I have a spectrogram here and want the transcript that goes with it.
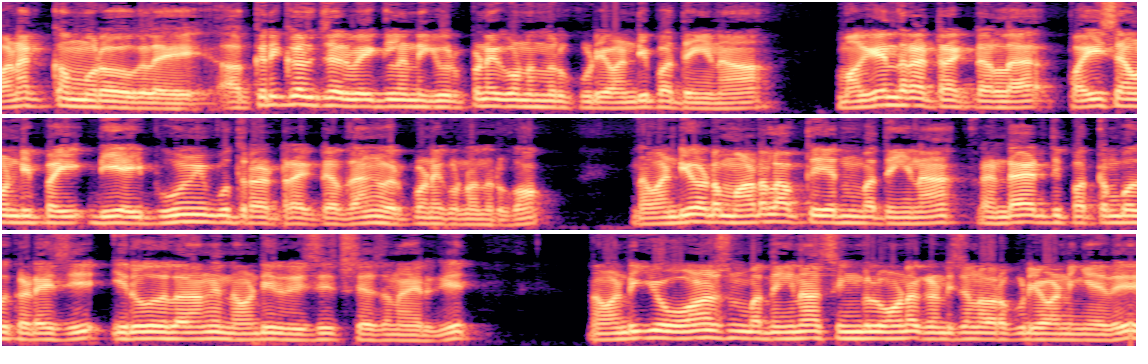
வணக்கம் உறவுகளே. அக்ரிகல்ச்சர் வெஹிக்கிள் இன்னைக்கு விற்பனை கொண்டு வந்துருக்கூடிய வண்டி பார்த்தீங்கன்னா மகேந்திரா டிராக்டரில் five seventy five DI Bhoomiputra tractor தாங்க விற்பனை கொண்டு வந்திருக்கோம். இந்த வண்டியோட மாடல் ஆஃப் த இயர்னு பார்த்தீங்கன்னா ரெண்டாயிரத்தி பத்தொம்போது கடைசி இருபதில் தாங்க இந்த வண்டி ரிஜிஸ்ட்ரேஷன் ஆயிருக்கு. இந்த வண்டிக்கு ஓனர்ஸ்னு பார்த்தீங்கன்னா சிங்கிள் ஓனர் கண்டிஷனில் வரக்கூடிய வண்டிங்க இது.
